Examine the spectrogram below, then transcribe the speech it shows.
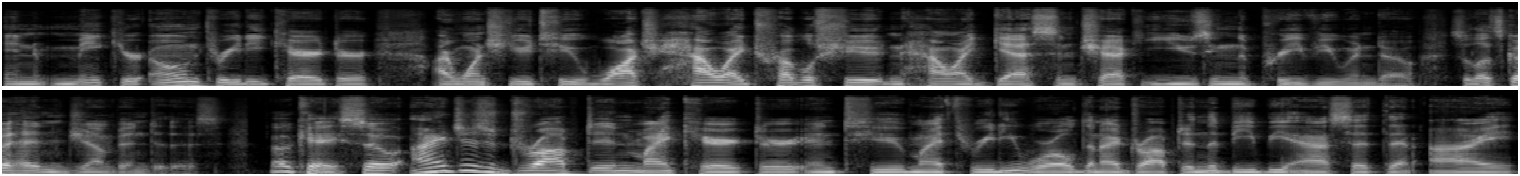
and make your own 3D character. I want you to watch how I troubleshoot and how I guess and check using the preview window. So let's go ahead and jump into this. Okay, so I just dropped in my character into my 3D world and I dropped in the BB asset that I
